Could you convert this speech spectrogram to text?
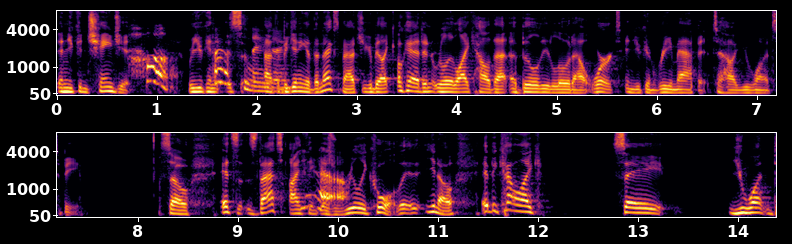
and you can change it. Huh, where you can at the beginning of the next match, you can be like, okay, I didn't really like how that ability loadout worked, and you can remap it to how you want it to be. So it's that's I think yeah. is really cool. You know, it'd be kind of like say you want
